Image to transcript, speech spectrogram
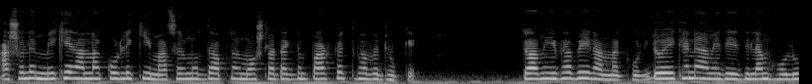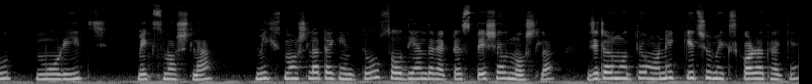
আসলে মেখে রান্না করলে কি, মাছের মধ্যে আপনার মশলাটা একদম পারফেক্টভাবে ঢোকে। তো আমি এভাবেই রান্না করি। তো এখানে আমি দিয়ে দিলাম হলুদ মরিচ মিক্স মশলা। মিক্স মশলাটা কিন্তু সৌদিয়ানদের একটা স্পেশাল মশলা, যেটার মধ্যে অনেক কিছু মিক্স করা থাকে।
